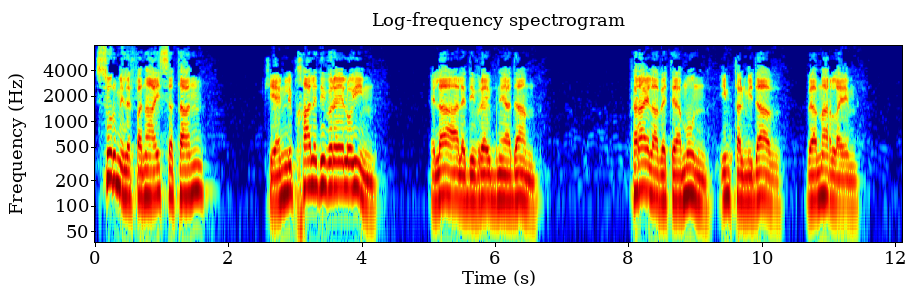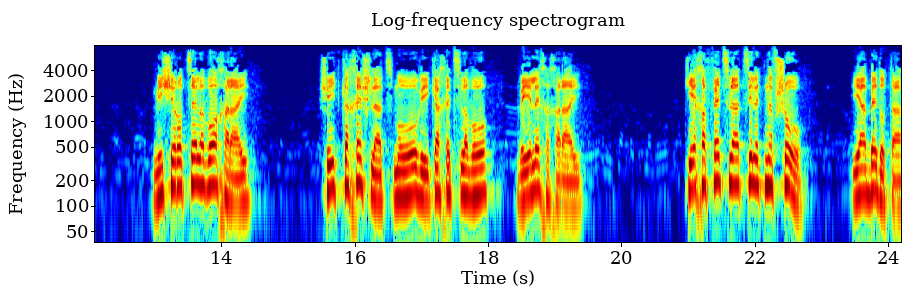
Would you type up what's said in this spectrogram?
סור מלפני, שטן, כי אין לבך לדברי אלוהים, אלא לדברי בני אדם. קרא אליו את האמון עם תלמידיו, ואמר להם, מי שרוצה לבוא אחריי, שיתכחש לעצמו ויקח את צלבו, וילך אחריי. כי יחפץ להציל את נפשו, יאבד אותה.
